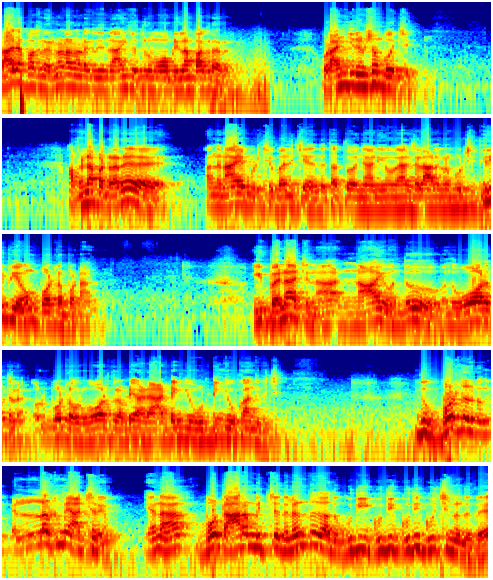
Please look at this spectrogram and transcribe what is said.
ராஜா பார்க்குறாரு என்னடா நடக்குது? நாய் செத்துருமோ அப்படிலாம் பார்க்குறாரு ஒரு அஞ்சு நிமிஷம் போச்சு. அப்போ என்ன பண்ணுறாரு அந்த நாயை பிடிச்சி வலிச்சு அந்த தத்துவ ஞானியும் வேறு சில ஆளுங்களும் பிடிச்சி திருப்பியும் போட்டில் போட்டாங்க. இப்போ என்ன ஆச்சுன்னா நாய் வந்து அந்த ஓரத்தில் ஒரு போட்டில் ஒரு ஓரத்தில் அப்படியே அட- அடங்கி ஒடுங்கி உட்காந்துக்குச்சு இது போட்டில் இருக்கவங்க எல்லாருக்குமே ஆச்சரியம். ஏன்னா போட் ஆரம்பித்ததுலேருந்து அது குதி குதி குதி குதிச்சுன்னு இருந்தது.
